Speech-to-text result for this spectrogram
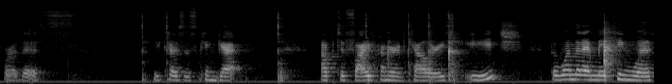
for this because this can get up to 500 calories each. The one that I'm making with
